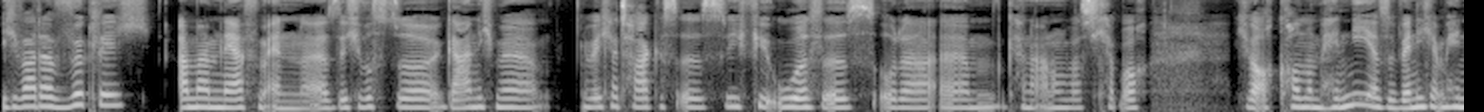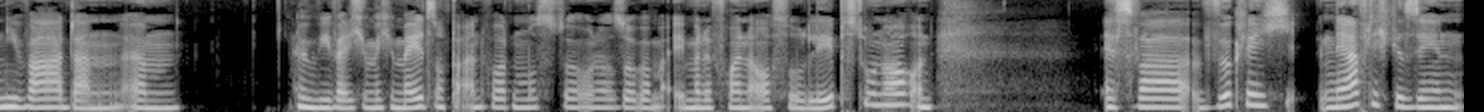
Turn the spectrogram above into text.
ich war da wirklich an meinem Nervenende. Also ich wusste gar nicht mehr, welcher Tag es ist, wie viel Uhr es ist oder ähm, keine Ahnung was. Ich habe auch, ich war auch kaum am Handy. Also wenn ich am Handy war, dann ähm, irgendwie, weil ich irgendwelche Mails noch beantworten musste oder so. Aber meine Freunde auch so, lebst du noch? Und es war wirklich nervlich gesehen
